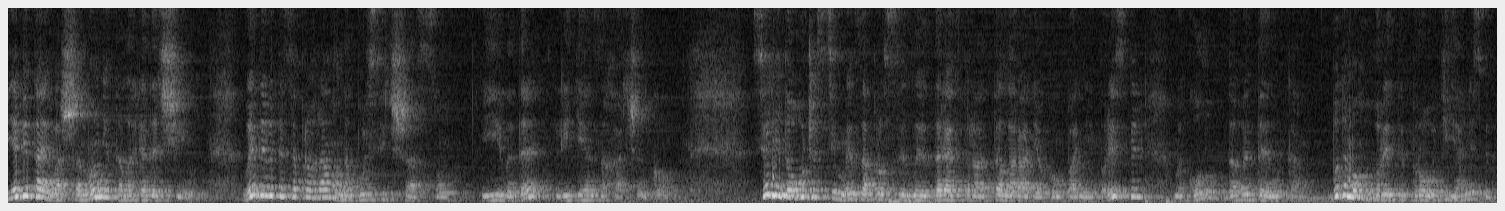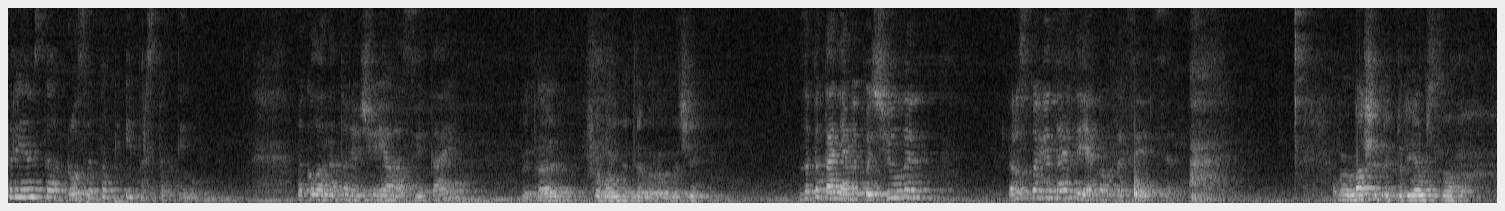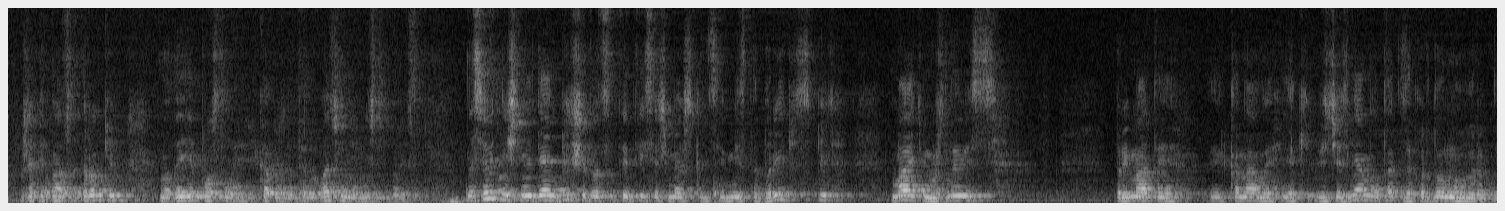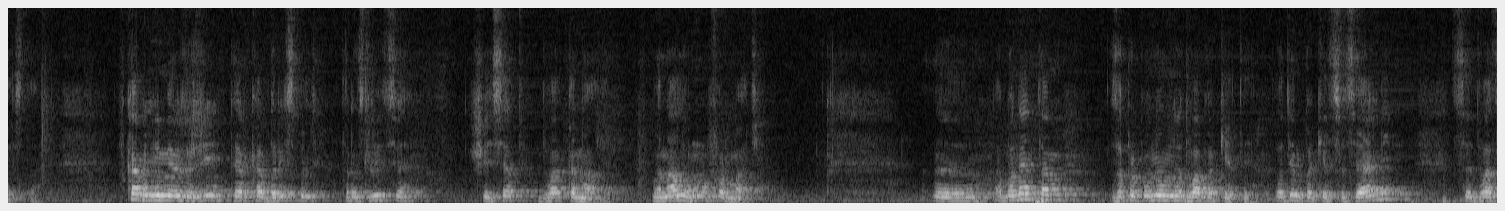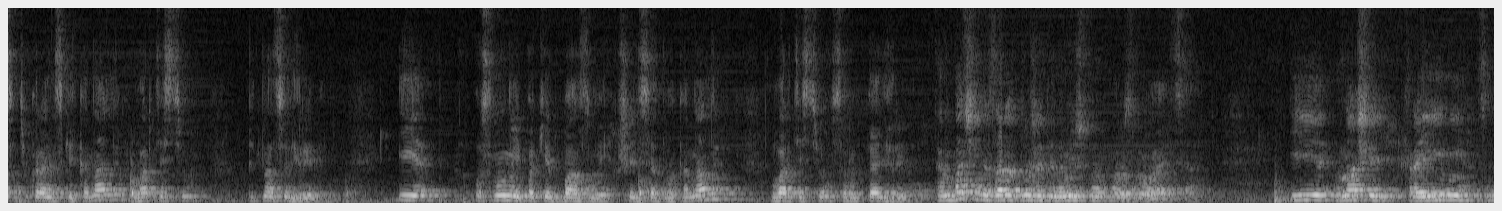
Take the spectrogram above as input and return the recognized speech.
Я вітаю вас, шановні телеглядачі. Ви дивитеся програму на пульсі часу. Її веде Лідія Захарченко. Сьогодні до участі ми запросили директора телерадіокомпанії Бориспіль Миколу Давиденка. Будемо говорити про діяльність підприємства, розвиток і перспективу. Микола Анатолійовичу, я вас вітаю. Вітаю, шановні телеглядачі. Запитання ви почули. Розповідайте, як вам працюється. Ну, наше підприємство вже 15 років надає послуги кабельного телебачення в місті Бориспіль. На сьогоднішній день більше 20 тисяч мешканців міста Бориспіль мають можливість приймати канали як вітчизняного, так і закордонного виробництва. В кабельній мережі ТРК Бориспіль транслюється 62 канали в аналоговому форматі. Е, Абонентам запропоновано два пакети. Один пакет соціальний, це 20 українських каналів вартістю 15 гривень. І основний пакет базовий 62 канали вартістю 45 гривень. Телебачення зараз дуже динамічно розвивається. І в нашій країні з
